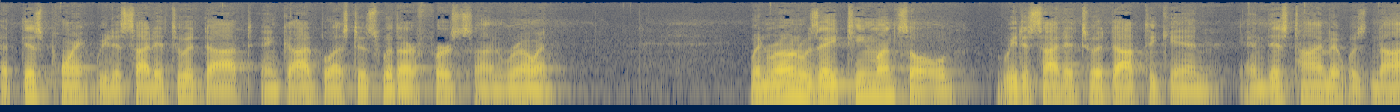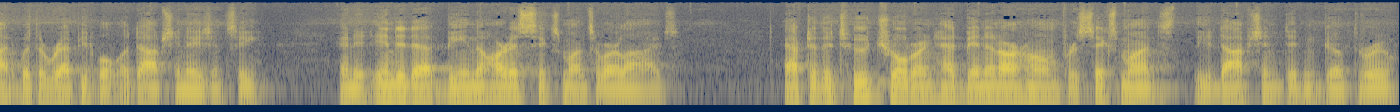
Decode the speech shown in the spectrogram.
At this point, we decided to adopt, and God blessed us with our first son, Rowan. When Rowan was 18 months old, we decided to adopt again, and this time it was not with a reputable adoption agency, and it ended up being the hardest six months of our lives. After the two children had been in our home for six months, the adoption didn't go through.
